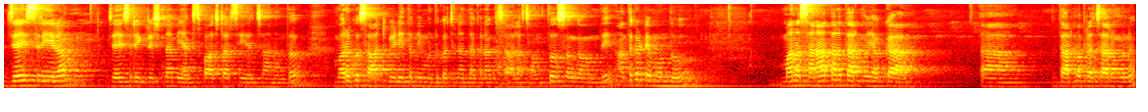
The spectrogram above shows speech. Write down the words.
జై శ్రీరామ్ జై శ్రీకృష్ణ. మీ ex pastor C H Anand. మరొక షార్ట్ వీడియోతో మీ ముందుకు వచ్చినందుకు నాకు చాలా సంతోషంగా ఉంది. అంతకంటే ముందు మన సనాతన ధర్మం యొక్క ధర్మ ప్రచారమును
